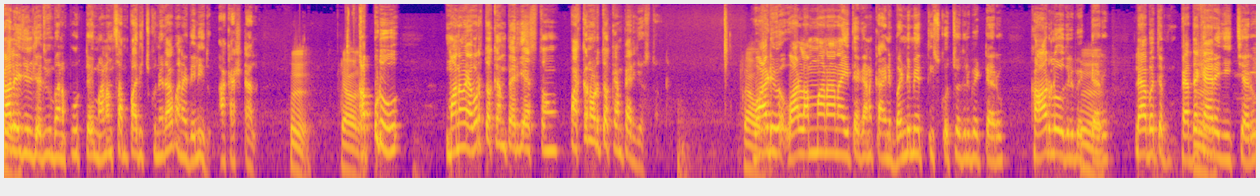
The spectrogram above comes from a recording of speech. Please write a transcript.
కాలేజీలు చదివి మనం పూర్తయి మనం సంపాదించుకునేదా మనకు తెలియదు ఆ కష్టాలు. అప్పుడు మనం ఎవరితో కంపేర్ చేస్తాం? పక్కనోడితో కంపేర్ చేస్తాం. వాడి వాళ్ళ అమ్మా నాన్న అయితే గనక ఆయన బండి మీద తీసుకొచ్చి వదిలిపెట్టారు కారులో వదిలిపెట్టారు లేకపోతే పెద్ద క్యారేజ్ ఇచ్చారు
